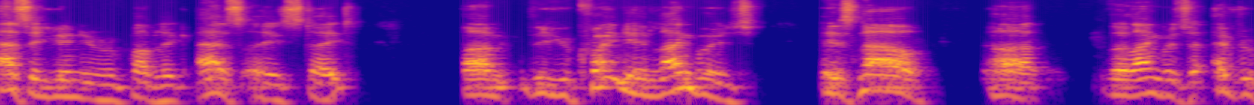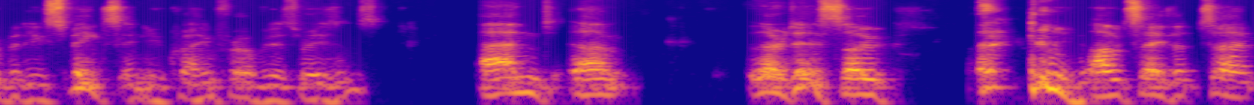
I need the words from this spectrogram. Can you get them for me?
as a union republic, as a state. Um, the Ukrainian language is now uh, the language that everybody speaks in Ukraine for obvious reasons. And um, there it is. So I would say that uh,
